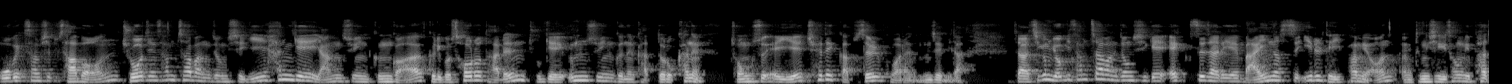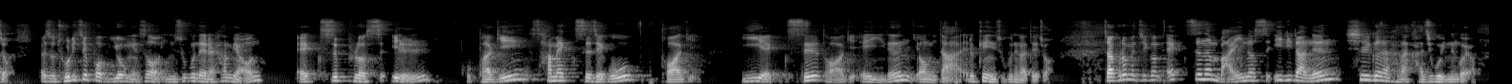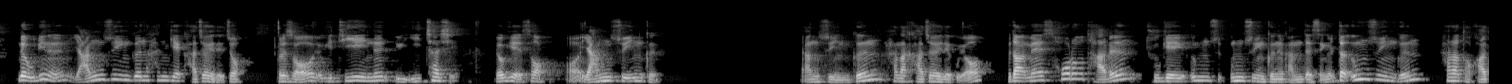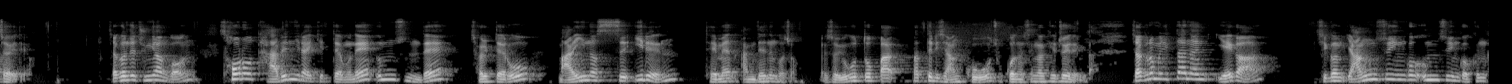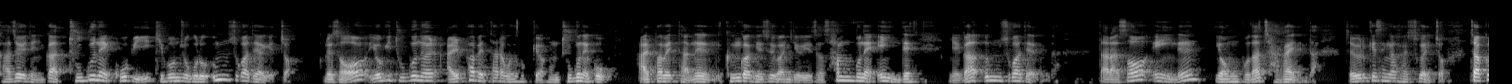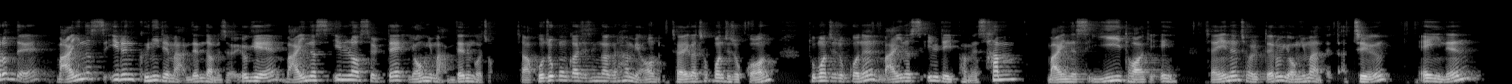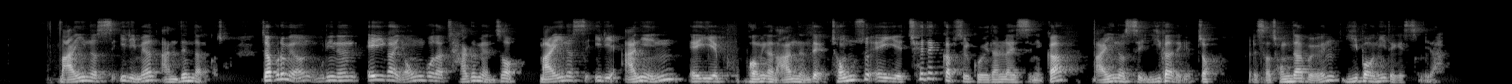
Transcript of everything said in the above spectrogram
534번 주어진 3차 방정식이 한 개의 양수인 근과 그리고 서로 다른 두 개의 음수인 근을 갖도록 하는 정수 A의 최대값을 구하라는 문제입니다. 자, 지금 여기 3차 방정식의 x 자리에 마이너스 1을 대입하면 어, 등식이 성립하죠. 그래서 조리제법 이용해서 인수분해를 하면 x 플러스 1 곱하기 3x제곱 더하기 2x 더하기 a는 0이다. 이렇게 인수분해가 되죠. 자, 그러면 지금 x는 마이너스 1이라는 실근을 하나 가지고 있는 거예요. 근데 우리는 양수인근 한 개 가져야 되죠. 그래서 여기 뒤에 있는 이 2차식 여기에서 어, 양수인근 양수인근 하나 가져야 되고요. 그 다음에 서로 다른 두 개의 음수, 음수인근을 갖는다 했으니까 일단 음수인근 하나 더 가져야 돼요. 자, 근데 중요한 건 서로 다른이라 했기 때문에 음수인데 절대로 마이너스 1은 되면 안 되는 거죠. 그래서 이것도 빠, 빠뜨리지 않고 조건을 생각해 줘야 됩니다. 자, 그러면 일단은 얘가 지금 양수인 거, 음수인 거 근 가져야 되니까 두 근의 곱이 기본적으로 음수가 돼야겠죠. 그래서 여기 두 근을 알파 베타라고 해볼게요. 그럼 두 근의 곱 알파 베타는 근과 계수의 관계에 의해서 3분의 a인데 얘가 음수가 돼야 된다. 따라서 a는 0보다 작아야 된다. 자 이렇게 생각할 수가 있죠. 자 그런데 마이너스 1은 근이 되면 안 된다면서요. 여기에 마이너스 1 넣었을 때 0이면 안 되는 거죠. 자, 그 조건까지 생각을 하면 자, 얘가 첫 번째 조건. 두 번째 조건은 마이너스 1 대입하면 3 마이너스 2 더하기 a. 자, 얘는 절대로 0이면 안 된다. 즉, a는 마이너스 1이면 안 된다는 거죠. 자, 그러면 우리는 a가 0보다 작으면서 마이너스 1이 아닌 a의 범위가 나왔는데 정수 a의 최대값을 구해달라 했으니까 마이너스 2가 되겠죠. 그래서 정답은 2번이 되겠습니다.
